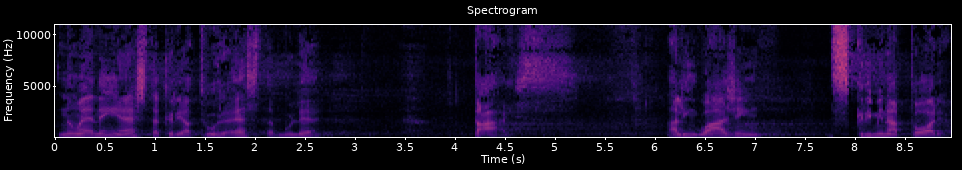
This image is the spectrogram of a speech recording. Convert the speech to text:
não é nem esta criatura, esta mulher, tais, a linguagem discriminatória.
